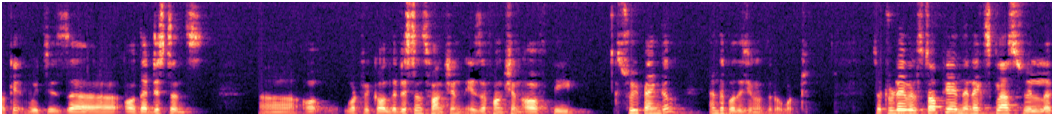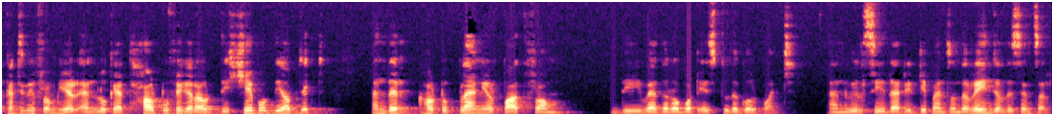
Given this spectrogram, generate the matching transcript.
okay which is uh, or the distance what we call the distance function is a function of the sweep angle and the position of the robot. So today we'll stop here. In the next class we'll uh, continue from here and look at how to figure out the shape of the object and then how to plan your path from the where the robot is to the goal point. And we'll see that it depends on the range of the sensor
